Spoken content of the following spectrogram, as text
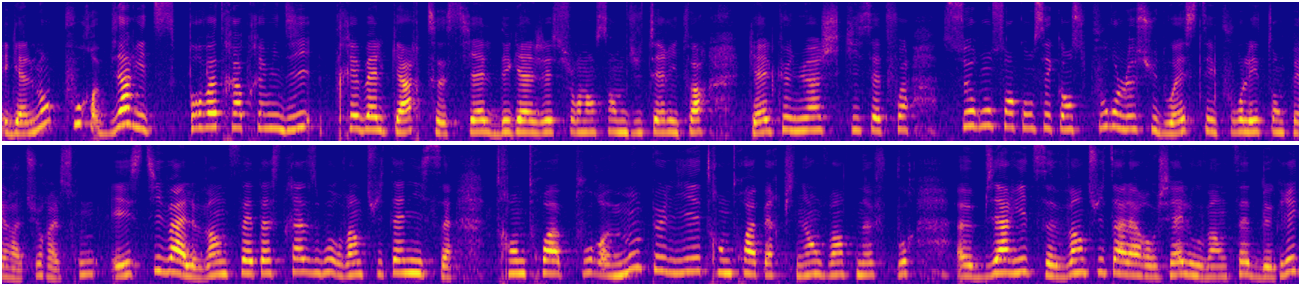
également pour Biarritz. Pour votre après-midi, très belle carte, ciel dégagé sur l'ensemble du territoire. Quelques nuages qui cette fois seront sans conséquence pour le sud-ouest et pour les températures, elles seront estivales. 27 à Strasbourg, 28 à Nice, 33 pour Montpellier, 33 à Perpignan, 29 pour euh, Biarritz, 28 à La Rochelle ou 27 degrés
